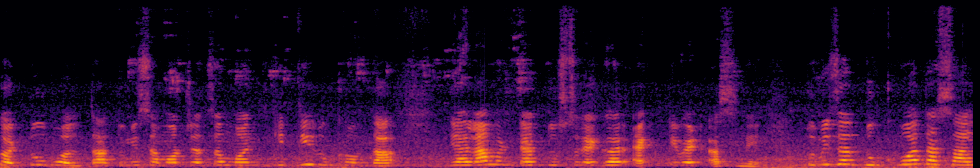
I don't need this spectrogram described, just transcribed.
कटू बोलता तुम्ही समोरच्याचं मन किती दुखवता याला म्हणतात दुसरे घर ॲक्टिवेट असणे. तुम्ही जर दुखवत असाल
